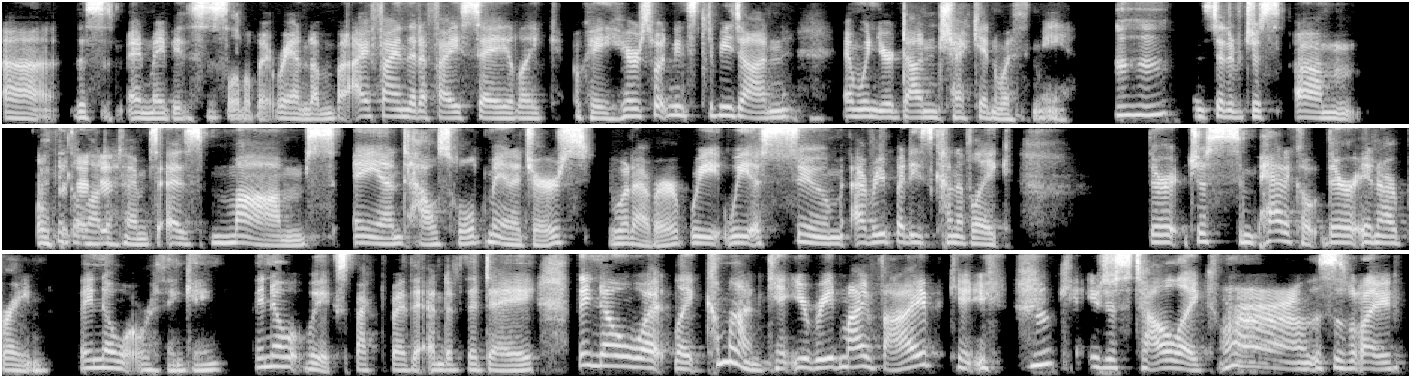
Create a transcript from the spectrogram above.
uh, this is, and maybe this is a little bit random, but I find that if I say like, okay, here's what needs to be done. And when you're done, check in with me mm-hmm. instead of just um, I think a lot of times as moms and household managers, whatever, we we assume everybody's kind of like they're just simpatico. They're in our brain. They know what we're thinking. They know what we expect by the end of the day. They know what like, come on, can't you read my vibe? Can't you mm-hmm. can't you just tell like this is what I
